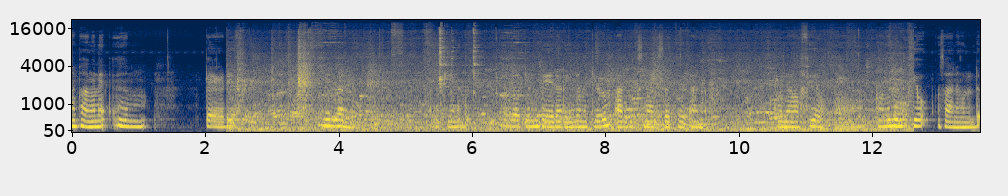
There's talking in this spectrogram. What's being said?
അപ്പോൾ അങ്ങനെ പേടയോ എല്ലാം ഉണ്ട്. അതൊക്കെയാണത്. എല്ലാറ്റിനും പേരറിയില്ല. മിക്കവാറും അറബിക് സ്നാക്സൊക്കെ ആണ്. കുനാഫയോ അങ്ങനെ എന്തൊക്കെയോ സാധനങ്ങളുണ്ട്.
